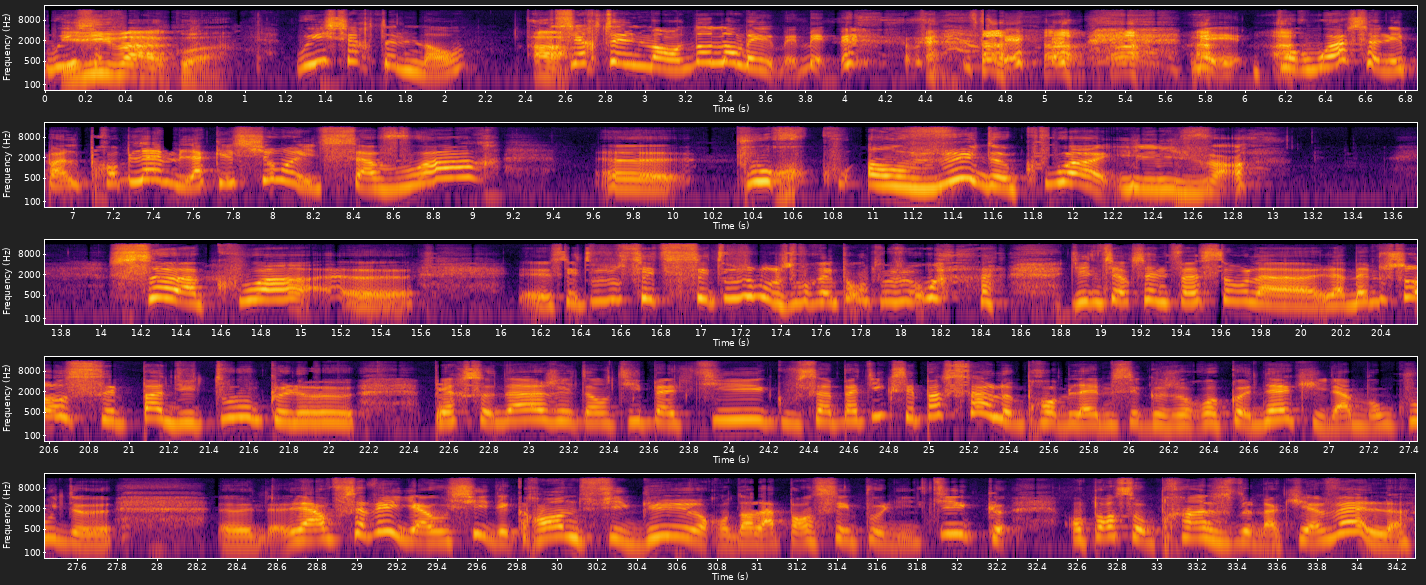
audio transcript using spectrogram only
Oui, il y va, quoi? Oui, certainement. Ah. Certainement. Non, non, mais, mais, mais, pour moi, ce n'est pas le problème. La question est de savoir euh, pourquoi- en vue de quoi il y va. Ce à quoi. euh, c'est toujours, c'est, toujours, je vous réponds toujours d'une certaine façon la, la même chose. C'est pas du tout que le personnage est antipathique ou sympathique. C'est pas ça le problème. C'est que je reconnais qu'il a beaucoup de, euh, là, vous savez, il y a aussi des grandes figures dans la pensée politique. On pense au prince de Machiavel.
